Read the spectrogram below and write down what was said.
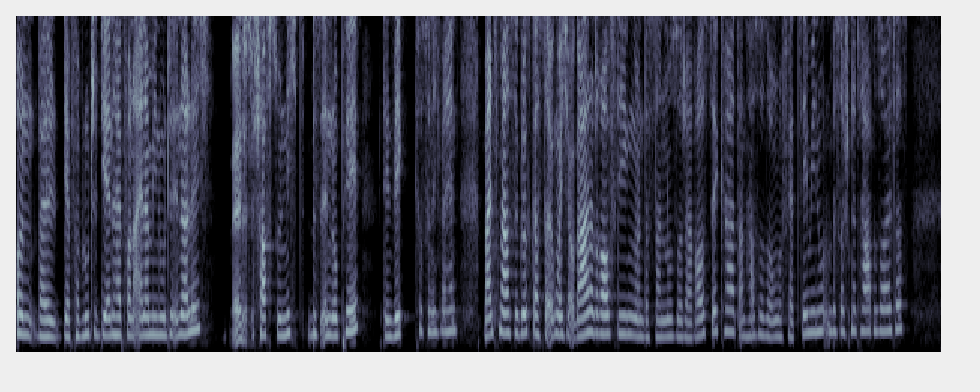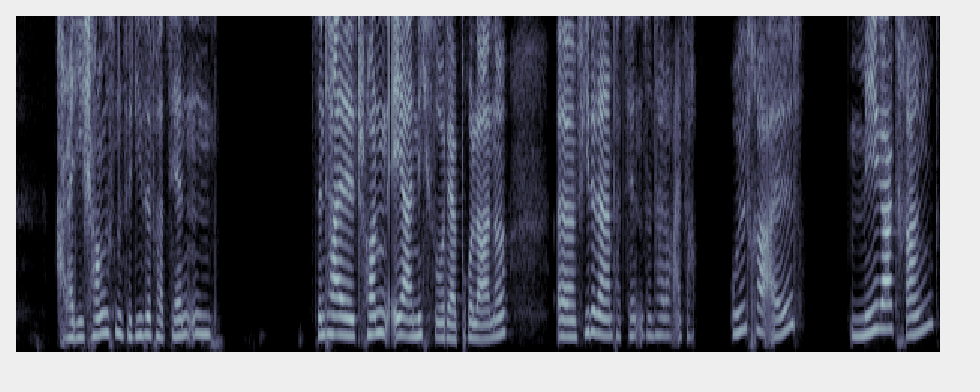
Und weil der verblutet dir innerhalb von einer Minute innerlich. Echt? Schaffst du nicht bis in den OP. Den Weg kriegst du nicht mehr hin. Manchmal hast du Glück, dass da irgendwelche Organe drauf liegen und das dann nur so da raussickert. Dann hast du so ungefähr zehn Minuten, bis du Schnitt haben solltest. Aber die Chancen für diese Patienten sind halt schon eher nicht so der Brüller, ne? Äh, viele deiner Patienten sind halt auch einfach ultra alt, mega krank.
